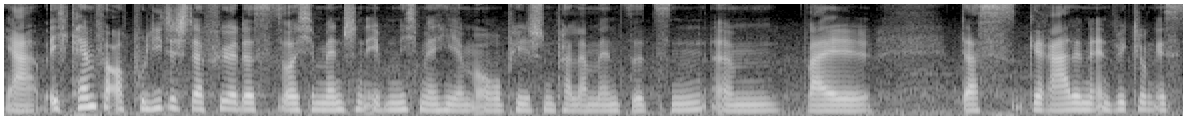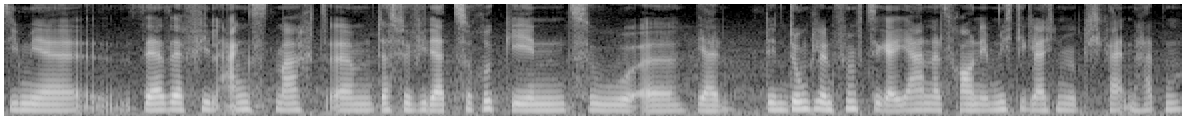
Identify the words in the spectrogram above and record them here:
ja, ich kämpfe auch politisch dafür, dass solche Menschen eben nicht mehr hier im Europäischen Parlament sitzen, ähm, weil das gerade eine Entwicklung ist, die mir sehr, sehr viel Angst macht, ähm, dass wir wieder zurückgehen zu äh, ja, den dunklen 50er Jahren, als Frauen eben nicht die gleichen Möglichkeiten hatten.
